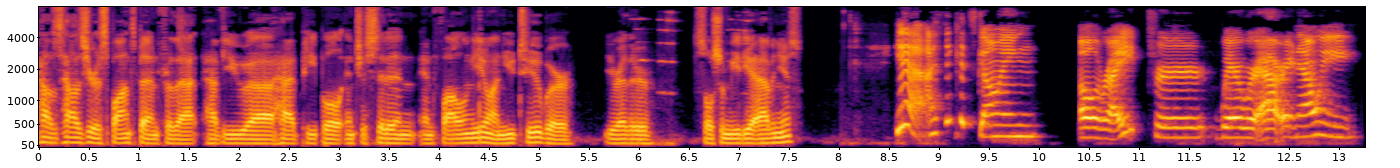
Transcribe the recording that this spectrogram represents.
How's how's your response been for that? Have you uh, had people interested in in following you on YouTube or your other social media avenues? Yeah, I think it's going all right for where we're at right now. We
